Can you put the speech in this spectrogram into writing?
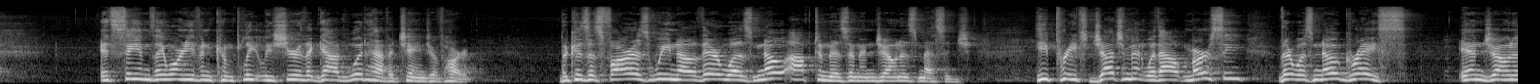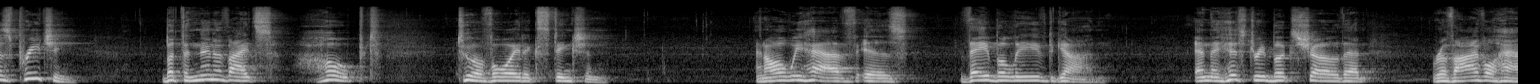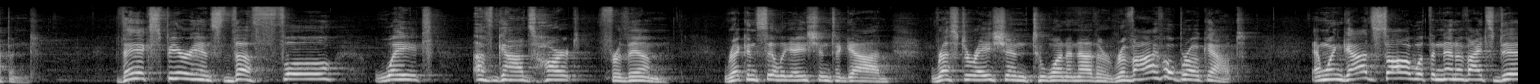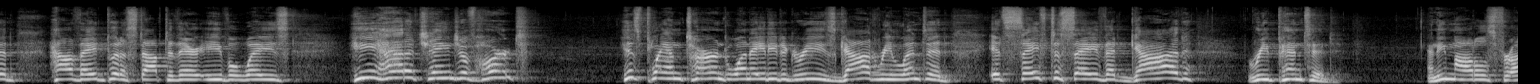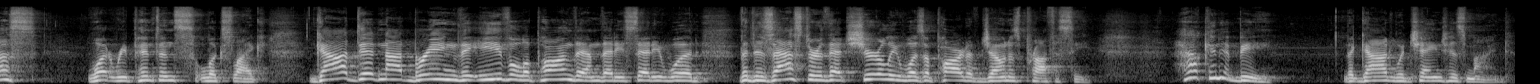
it seems they weren't even completely sure that God would have a change of heart. Because as far as we know, there was no optimism in Jonah's message. He preached judgment without mercy. There was no grace in Jonah's preaching. But the Ninevites hoped to avoid extinction. And all we have is they believed God. And the history books show that revival happened. They experienced the full weight of God's heart for them reconciliation to God, restoration to one another. Revival broke out. And when God saw what the Ninevites did, how they'd put a stop to their evil ways, he had a change of heart. His plan turned 180 degrees. God relented. It's safe to say that God repented. And he models for us what repentance looks like. God did not bring the evil upon them that he said he would, the disaster that surely was a part of Jonah's prophecy. How can it be that God would change his mind?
